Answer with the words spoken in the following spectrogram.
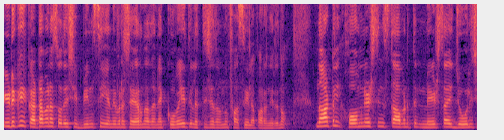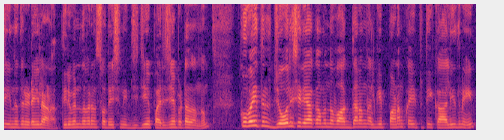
ഇടുക്കി കട്ടപ്പന സ്വദേശി ബിൻസി എന്നിവർ ചേർന്ന് തന്നെ കുവൈത്തിൽ എത്തിച്ചതെന്നും ഫസീല പറഞ്ഞിരുന്നു. നാട്ടിൽ ഹോം നഴ്സിംഗ് സ്ഥാപനത്തിൽ നഴ്സായി ജോലി ചെയ്യുന്നതിനിടയിലാണ് തിരുവനന്തപുരം സ്വദേശിനി ജിജിയെ പരിചയപ്പെട്ടതെന്നും കുവൈത്തിൽ ജോലി ശരിയാക്കാമെന്ന് വാഗ്ദാനം നൽകി പണം കൈപ്പറ്റി ഖാലിദിനെയും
